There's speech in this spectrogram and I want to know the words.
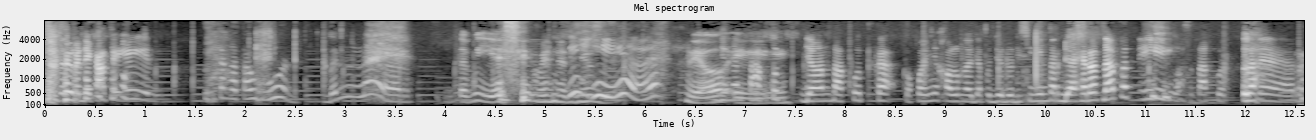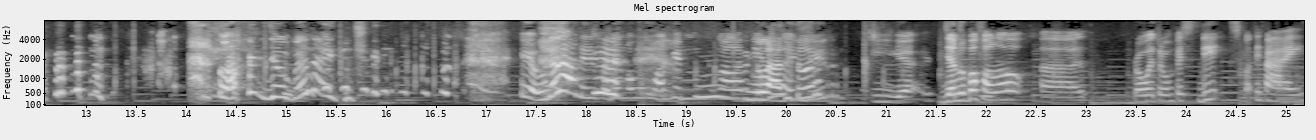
kita. PDKT-in. Kita nggak tahu bun. Bener. Tapi iya sih bener iya. Yo, jangan eh. takut jangan takut kak. Pokoknya kalau nggak dapet jodoh di sini ntar di akhirat dapet. Ih nggak usah takut. Lah. bener. Lah anjir ya udahlah daripada ngomong makin Ngelantur. iya. Jangan lupa follow uh, Rawat Rumpis di Spotify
